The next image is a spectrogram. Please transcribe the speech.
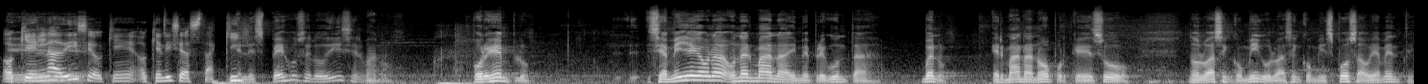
¿O quién la eh, dice? ¿O quién, ¿O quién dice hasta aquí? El espejo se lo dice, hermano. Por ejemplo, si a mí llega una, una hermana y me pregunta, bueno, hermana no, porque eso no lo hacen conmigo, lo hacen con mi esposa, obviamente.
